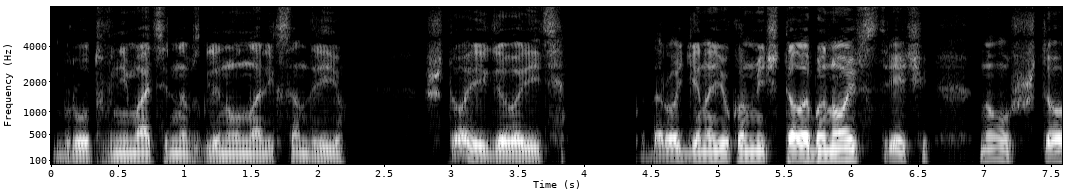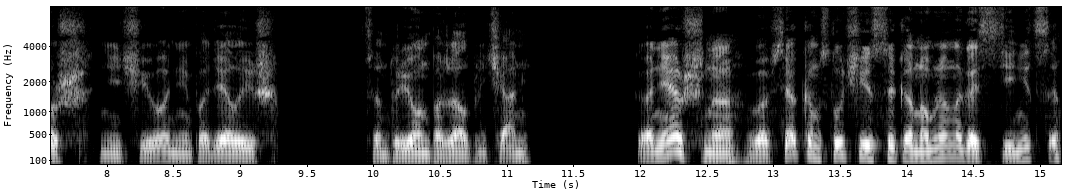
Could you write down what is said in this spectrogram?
Брут внимательно взглянул на Александрию. Что и говорить. По дороге на юг он мечтал об иной встрече. Ну что ж, ничего не поделаешь. Центурион пожал плечами. Конечно, во всяком случае сэкономлю на гостинице.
